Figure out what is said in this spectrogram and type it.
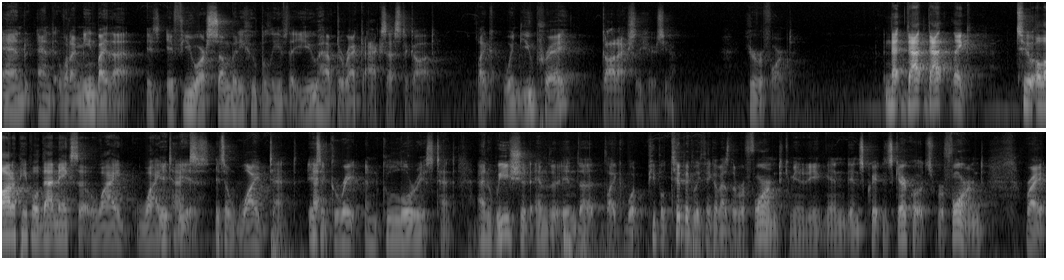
and and what I mean by that is if you are somebody who believes that you have direct access to God, like when you pray, God actually hears you. You're reformed. And that that that like to a lot of people that makes a wide wide It tent. is. It's a wide tent. It's a great and glorious tent, and we should in the in the like what people typically think of as the reformed community, and in, in scare quotes, reformed, right?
